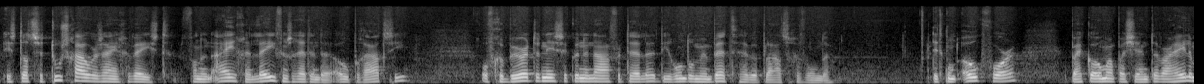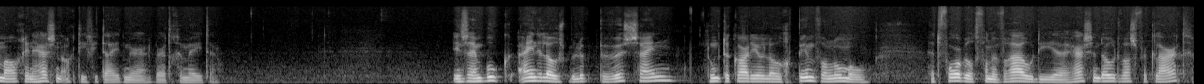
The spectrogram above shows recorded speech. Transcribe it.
is dat ze toeschouwer zijn geweest van hun eigen levensreddende operatie of gebeurtenissen kunnen navertellen die rondom hun bed hebben plaatsgevonden. Dit komt ook voor bij coma-patiënten waar helemaal geen hersenactiviteit meer werd gemeten. In zijn boek Eindeloos Bewustzijn noemt de cardioloog Pim van Lommel het voorbeeld van een vrouw die eh, hersendood was verklaard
